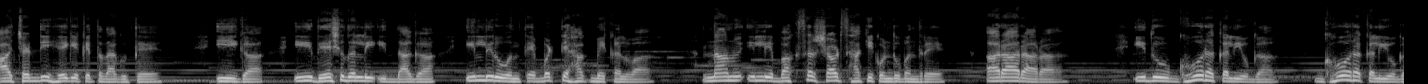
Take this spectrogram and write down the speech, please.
ಆ ಚಡ್ಡಿ ಹೇಗೆ ಕೆಟ್ಟದಾಗುತ್ತೆ? ಈಗ ಈ ದೇಶದಲ್ಲಿ ಇದ್ದಾಗ ಇಲ್ಲಿರುವಂತೆ ಬಟ್ಟೆ ಹಾಕಬೇಕಲ್ವಾ? ನಾನು ಇಲ್ಲಿ ಬಾಕ್ಸರ್ ಶಾರ್ಟ್ಸ್ ಹಾಕಿಕೊಂಡು ಬಂದರೆ ಅರಾರಾರ. ಇದು ಘೋರ ಕಲಿಯುಗ ಘೋರ ಕಲಿಯುಗ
